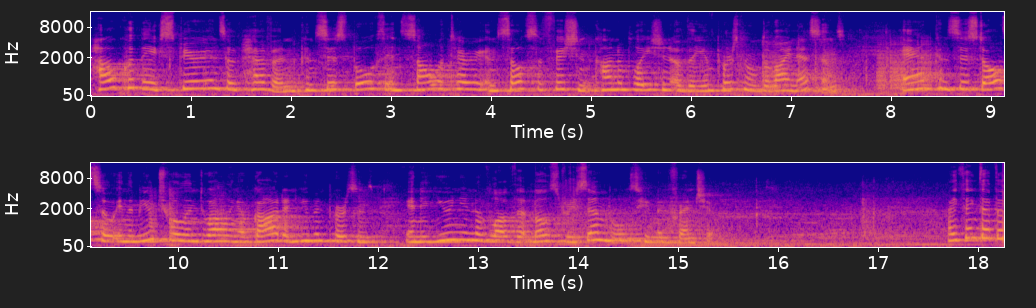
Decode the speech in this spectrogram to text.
How could the experience of heaven consist both in solitary and self sufficient contemplation of the impersonal divine essence, and consist also in the mutual indwelling of God and human persons in a union of love that most resembles human friendship? I think that the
